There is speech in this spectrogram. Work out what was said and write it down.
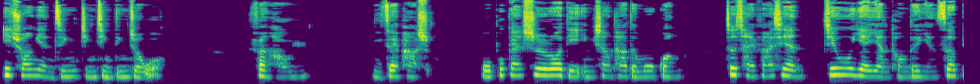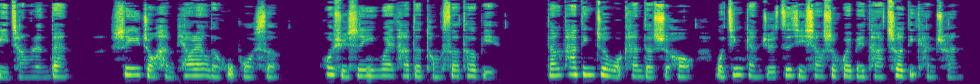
一双眼睛紧紧盯着我。范好宇，你在怕什么？我不甘示弱地迎向他的目光，这才发现金乌野眼瞳的颜色比常人淡，是一种很漂亮的琥珀色。或许是因为他的瞳色特别，当他盯着我看的时候，我竟感觉自己像是会被他彻底看穿。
